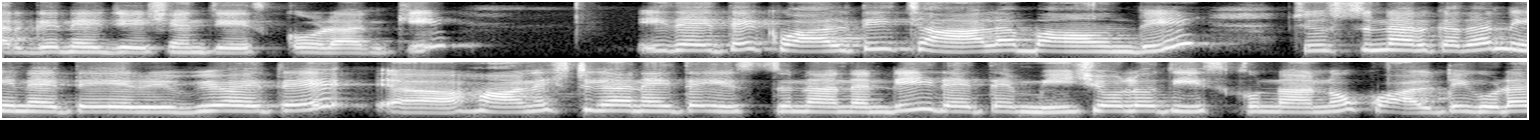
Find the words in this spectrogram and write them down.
ఆర్గనైజేషన్ చేసుకోవడానికి. ఇదైతే క్వాలిటీ చాలా బాగుంది. చూస్తున్నారు కదా నేనైతే రివ్యూ అయితే హానెస్ట్గానైతే ఇస్తున్నానండి. ఇదైతే మీషోలో తీసుకున్నాను. క్వాలిటీ కూడా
